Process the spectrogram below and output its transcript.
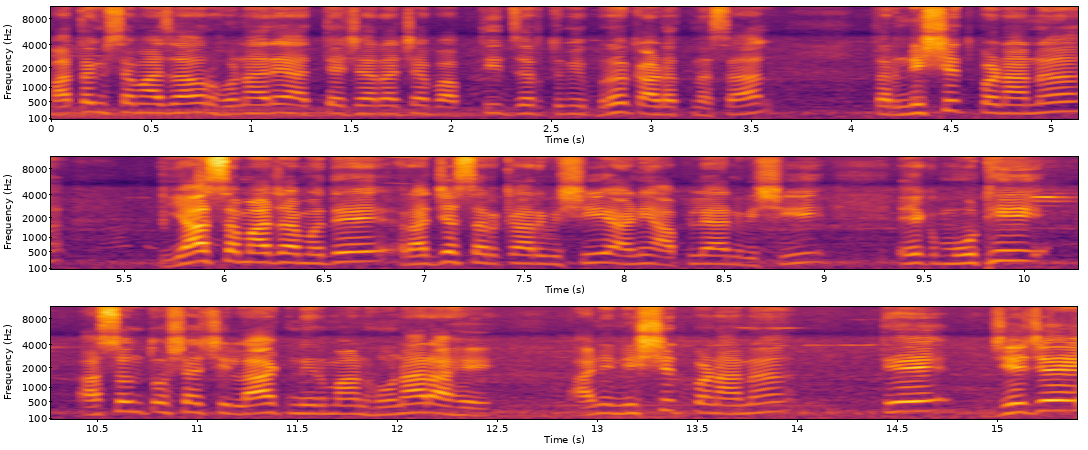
मातंग समाजावर होणाऱ्या अत्याचाराच्या बाबतीत जर तुम्ही ब्र काढत नसाल तर निश्चितपणानं या समाजामध्ये राज्य सरकारविषयी आणि आपल्यांविषयी एक मोठी असंतोषाची लाट निर्माण होणार आहे. आणि निश्चितपणानं ते जे जे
